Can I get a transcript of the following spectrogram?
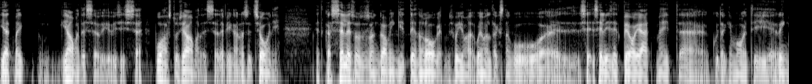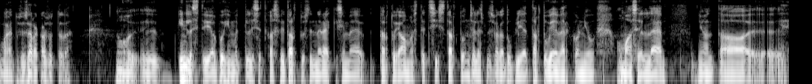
jäätmejaamadesse või, või siis äh, puhastusjaamadesse läbi kanalisatsiooni. et kas selles osas on ka mingid tehnoloogiad, mis võima-, võimaldaks nagu se-, selliseid biojäätmeid kuidagimoodi ringmajanduses ära kasutada? no kindlasti ja põhimõtteliselt kas või Tartust enne rääkisime Tartu jaamast, et siis Tartu on selles mõttes väga tubli, et Tartu veevärk on ju oma selle nii-öelda eh,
